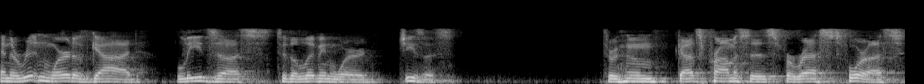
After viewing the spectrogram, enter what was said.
And the written word of God leads us to the living word, Jesus, through whom God's promises for rest for us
